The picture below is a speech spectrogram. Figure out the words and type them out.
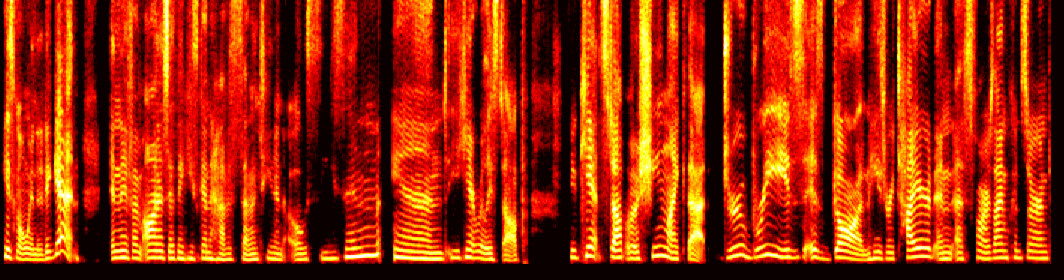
he's going to win it again. And if I'm honest, I think he's going to have a 17 and 0 season, and you can't really stop. You can't stop a machine like that. Drew Brees is gone. He's retired. And as far as I'm concerned,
